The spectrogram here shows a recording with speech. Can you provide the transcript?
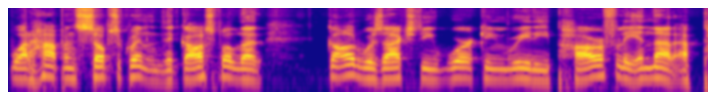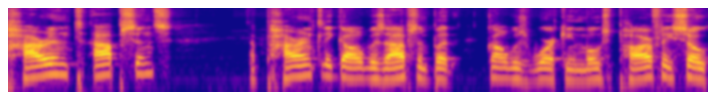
what happened subsequently the gospel that God was actually working really powerfully in that apparent absence. Apparently, God was absent, but God was working most powerfully. So,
